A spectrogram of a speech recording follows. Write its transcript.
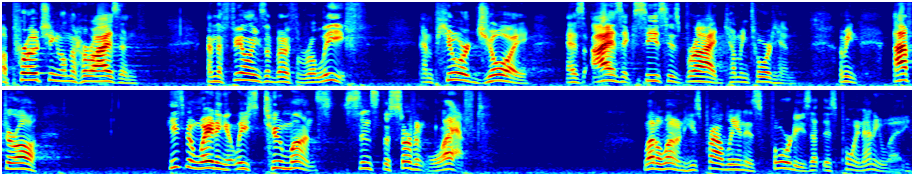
approaching on the horizon, and the feelings of both relief and pure joy as Isaac sees his bride coming toward him. I mean, after all, he's been waiting at least two months since the servant left, let alone he's probably in his 40s at this point anyway.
